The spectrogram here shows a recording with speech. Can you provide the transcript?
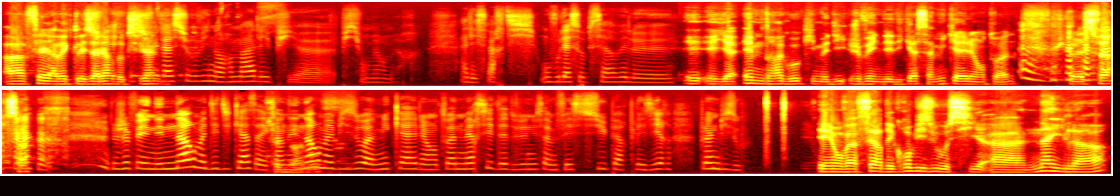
a fait avec les alertes d'oxygène la survie normale et puis, euh, puis si on meurt, on meurt. Allez, c'est parti. On vous laisse observer le... et il y a M Drago qui me dit je veux une dédicace à Michael et Antoine je te laisse faire ça Je fais une énorme dédicace avec un énorme bisou à Michael et Antoine. Merci d'être venus, ça me fait super plaisir. Plein de bisous. Et on va faire des gros bisous aussi à Naïla,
